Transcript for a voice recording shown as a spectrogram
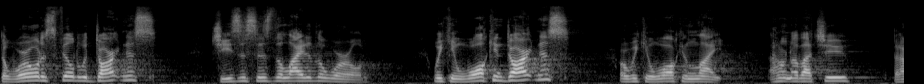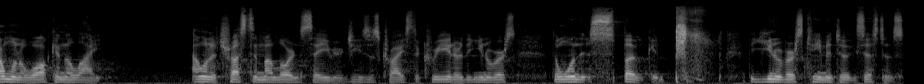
The world is filled with darkness. Jesus is the light of the world. We can walk in darkness or we can walk in light. I don't know about you, but I want to walk in the light. I want to trust in my Lord and Savior, Jesus Christ, the creator of the universe, the one that spoke and the universe came into existence,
